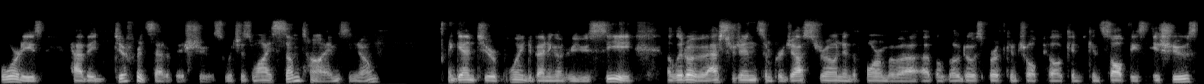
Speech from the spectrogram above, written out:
40s have a different set of issues, which is why sometimes, you know, again, to your point, depending on who you see, a little bit of estrogen, some progesterone in the form of a, of a low dose birth control pill can, can solve these issues,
